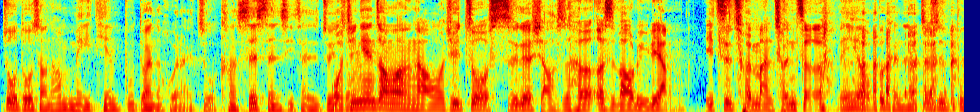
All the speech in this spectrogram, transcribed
做多少，然后每天不断的回来做，consistency 才是最。我今天状况很好，我去做十个小时，喝二十包绿量，一次存满存折。没有，不可能，就是不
